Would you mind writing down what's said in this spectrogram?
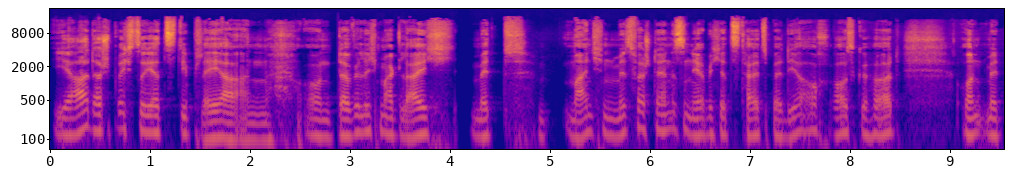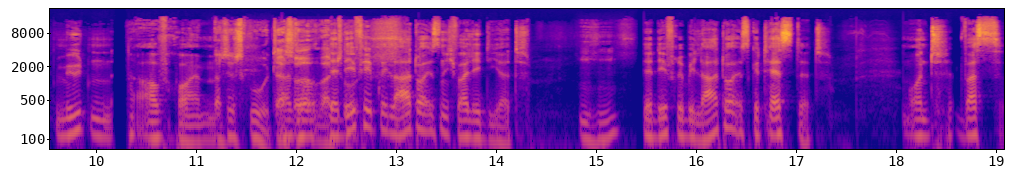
Ja, da sprichst du jetzt die Player an. Und da will ich mal gleich mit manchen Missverständnissen, die habe ich jetzt teils bei dir auch rausgehört, und mit Mythen aufräumen. Das ist gut. Das also der tun. Defibrillator ist nicht validiert. Mhm. Der Defibrillator ist getestet. Und was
